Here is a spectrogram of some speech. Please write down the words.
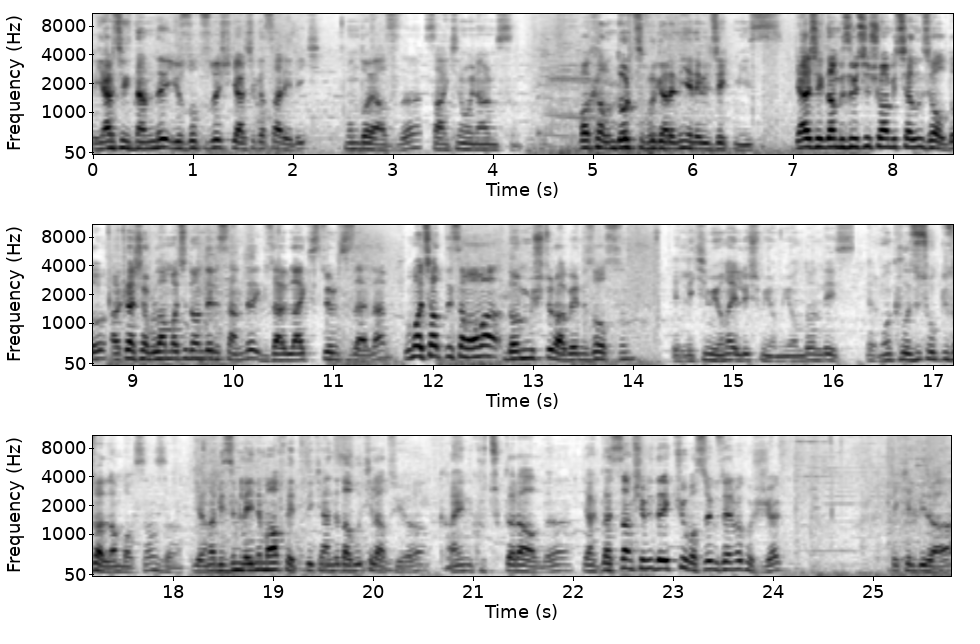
Ve gerçekten de 135 gerçek hasar yedik. Mundo yazdı. Sakin oynar mısın? Bakalım 4-0 Garen'i yenebilecek miyiz? Gerçekten bizim için şu an bir challenge oldu. Arkadaşlar buradan maçı döndürürsem de güzel bir like istiyorum sizlerden. Bu maç attıysam ama dönmüştür haberiniz olsun. 52 milyona 53 milyon. Milyonda öndeyiz. Elman kılıcı çok güzel lan baksanıza. Yana bizim lane'i mahvetti. Kendi double kill atıyor. Kayn kurtçukları aldı. Yaklaşsam şimdi direkt Q basacak üzerime koşacak. Tekil bir A.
